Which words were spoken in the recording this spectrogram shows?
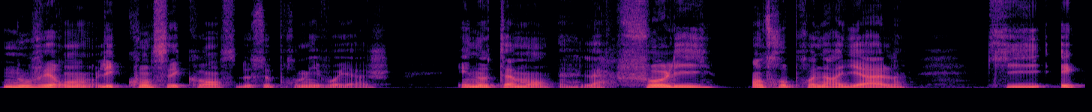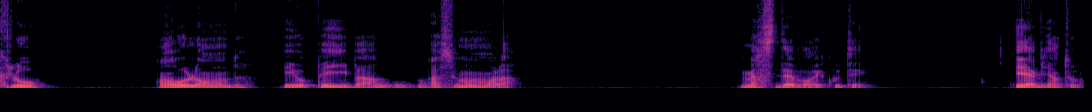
nous verrons les conséquences de ce premier voyage, et notamment la folie entrepreneuriale qui éclot en Hollande et aux Pays-Bas à ce moment-là. Merci d'avoir écouté, et à bientôt.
